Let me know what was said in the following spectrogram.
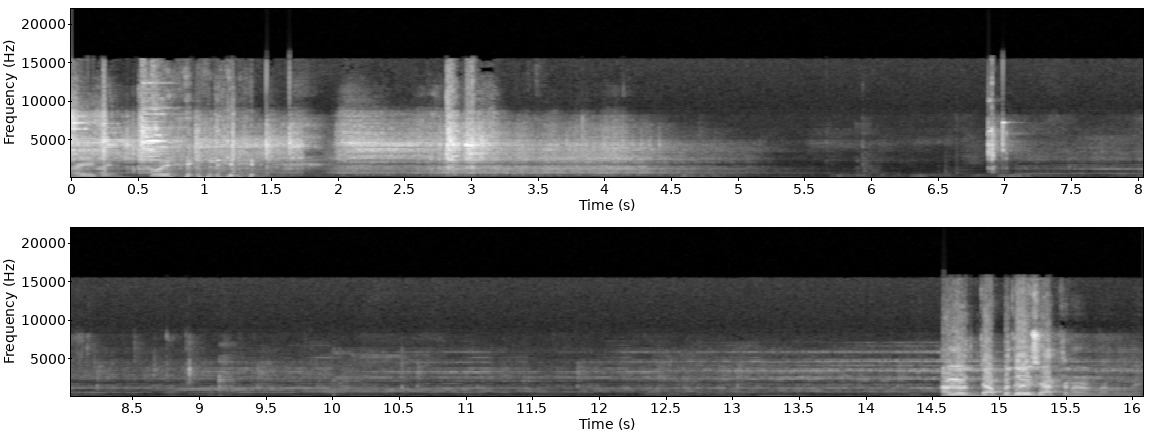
అయిపోయింది పోయింది అలా దెబ్బతో చేస్తున్నాడు మనల్ని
